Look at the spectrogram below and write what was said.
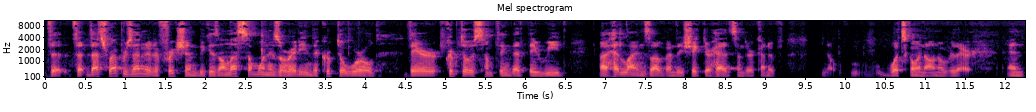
the, the that's representative friction because unless someone is already in the crypto world, their crypto is something that they read uh, headlines of and they shake their heads and they're kind of you know what's going on over there? And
